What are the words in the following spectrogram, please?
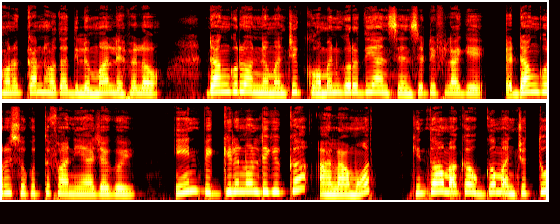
হনকান হতা দিলে মা লেফেল। ডাঙ্গুরি অন্য মানছে কমেন্ট করে দিয়ান সেন্সিটিভ লাগে ডাঙ্গুরি চকুতো ফানি আজা গই ইন বিজ্ঞিলে নল দিগা আলামত কিন্তু আমাকে উগ্র মাঞ্চতো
